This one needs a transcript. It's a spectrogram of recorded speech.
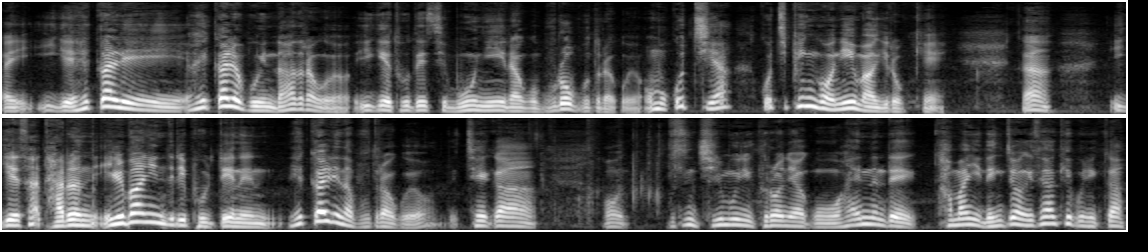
그러니까 이게 헷갈리 헷갈려 보인다 하더라고요. 이게 도대체 뭐니라고 물어보더라고요. 어머 꽃이야? 꽃이 핀 거니? 막 이렇게. 그러니까 이게 사- 다른 일반인들이 볼 때는 헷갈리나 보더라고요. 제가 어, 무슨 질문이 그러냐고 했는데 가만히 냉정하게 생각해 보니까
